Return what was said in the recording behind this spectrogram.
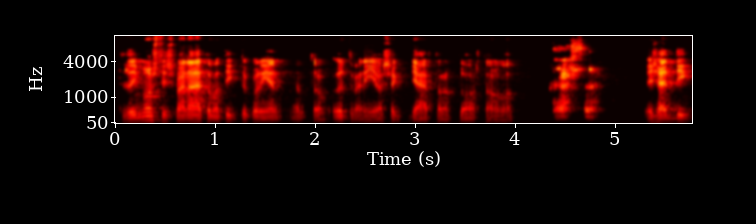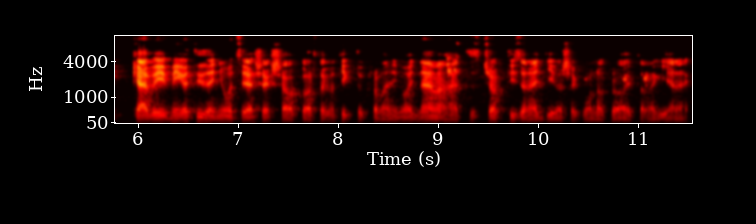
Tehát, hogy most is már látom a TikTokon ilyen, nem tudom, 50 évesek gyártanak tartalmat. Persze. És eddig kb. még a 18 évesek se akartak a TikTokra menni, vagy nem, hát ez csak 11 évesek vannak rajta, meg ilyenek.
